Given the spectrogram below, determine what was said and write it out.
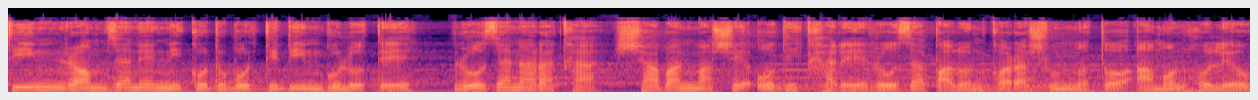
তিন রমজানের নিকটবর্তী দিনগুলোতে রোজা না রাখা সাবান মাসে অধিক হারে রোজা পালন করা শূন্যত আমল হলেও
